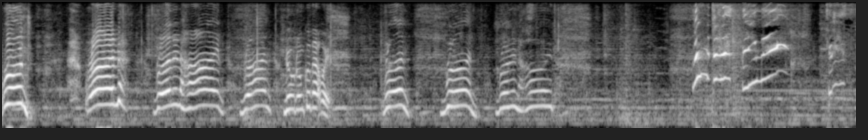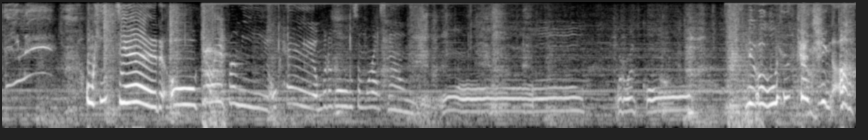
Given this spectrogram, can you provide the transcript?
Run! Run! Run and hide! Run! No, don't go that way. Run! Run! Run and hide! Did he see me? Did he see me? Oh, he did! Oh, get away from me! Okay, I'm gonna go somewhere else now. Oh, where do I go? No, he's catching up!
